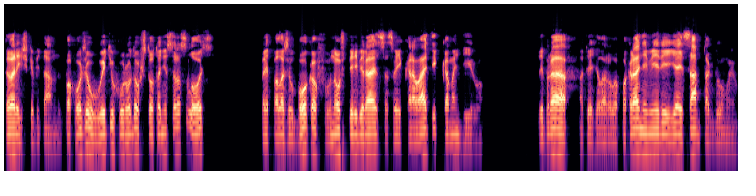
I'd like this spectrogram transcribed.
Товарищ капитан, похоже, у этих уродов что-то не срослось предположил Боков, вновь перебираясь со своей кровати к командиру. — Ты прав, — ответил Орлов. — По крайней мере, я и сам так думаю.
